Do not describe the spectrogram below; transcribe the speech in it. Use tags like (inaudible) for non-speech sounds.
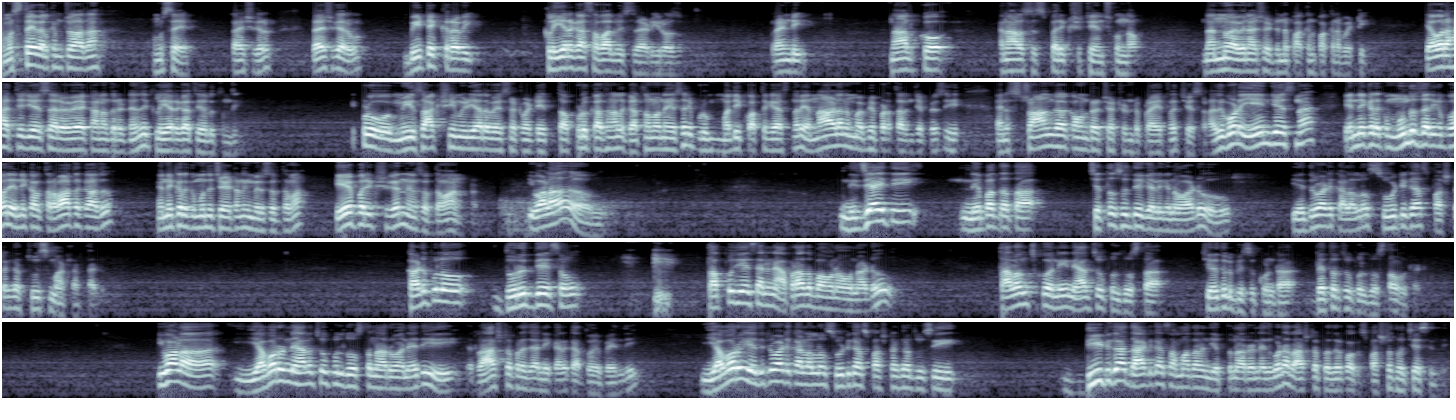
నమస్తే welcome to ఆదా. నమస్తే రాజేష్ గారు. రాజేష్ గారు బీటెక్ రవి క్లియర్గా సవాల్ విసిరాడు ఈరోజు. రండి నాలుకో అనాలసిస్ పరీక్ష చేయించుకుందాం. నన్ను అవినాష్ రెడ్డిని పక్కన పక్కన పెట్టి. ఎవరు హత్య చేశారు వివేకానంద రెడ్డి అనేది క్లియర్గా తేలుతుంది. ఇప్పుడు మీ సాక్షి మీడియాలో వేసినటువంటి తప్పుడు కథనాలు గతంలోనే వేశారు ఇప్పుడు మళ్ళీ కొత్తగా వేస్తున్నారు ఎన్నాళ్ళని మభ్యపడతారని చెప్పేసి ఆయన స్ట్రాంగ్గా కౌంటర్ వచ్చేటువంటి ప్రయత్నం చేశాడు అది కూడా ఏం చేసినా ఎన్నికలకు ముందు జరిగిపోవాలి ఎన్నికల తర్వాత కాదు ఎన్నికలకు ముందు చేయడానికి మీరు సిద్ధమా? ఏ పరీక్ష కానీ నేను సిద్ధమా అంటున్నాడు. ఇవాళ నిజాయితీ నిబద్ధత చిత్తశుద్ధి కలిగిన వాడు ఎదురువాడి కళలో సూటిగా స్పష్టంగా చూసి మాట్లాడతాడు. కడుపులో దురుద్దేశం తప్పు చేశానని అపరాధ భావన ఉన్నాడు. తలంచుకొని నేల చూపులు చూస్తా చేతులు పిసుక్కుంటా బెత్తర చూపులు చూస్తూ ఉంటాడు. ఇవాళ ఎవరు నేల చూపులు చూస్తున్నారు అనేది రాష్ట్ర ప్రజానీకానికి అర్థమైపోయింది. ఎవరు ఎదుటివాడి కళ్ళల్లో సూటిగా స్పష్టంగా చూసి ధీటుగా దాటిగా సమాధానం చెప్తున్నారు అనేది కూడా రాష్ట్ర ప్రజలకు ఒక స్పష్టత వచ్చేసింది.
